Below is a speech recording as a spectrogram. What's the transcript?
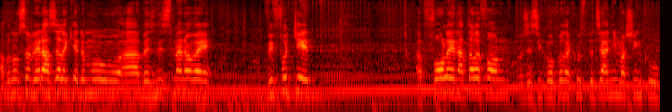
a potom jsem vyrazil k jednomu uh, biznismenovi vyfotit uh, folie na telefon, že si koupil takovou speciální mašinku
